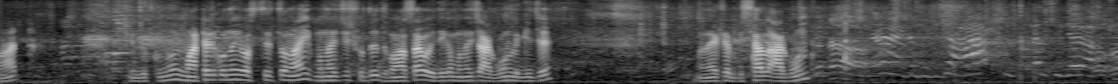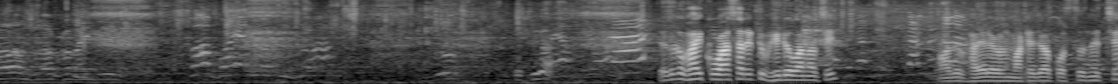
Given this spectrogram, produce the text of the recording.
মাঠ, কিন্তু কোনো মাঠের কোনো অস্তিত্ব নাই, মনে হচ্ছে শুধু ধোঁয়াশা, ওইদিকে মনে হচ্ছে আগুন লেগেছে। মানে একটা বিশাল আগুন। এদিকে ভাই কুয়াশার একটু ভিডিও বানাচ্ছি। আমাদের ভাইয়ের এখন মাঠে যাওয়া প্রস্তুত নিচ্ছে।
